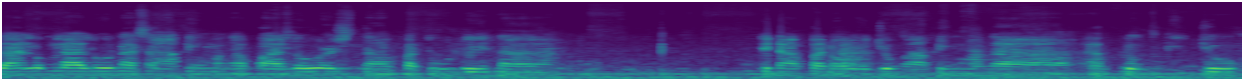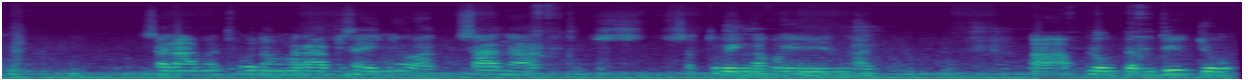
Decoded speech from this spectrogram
Lalong lalo na sa aking mga followers na patuloy na pinapanood yung aking mga upload video. Salamat po ng marami sa inyo at sana sa tuwing ako nag-upload ng video,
